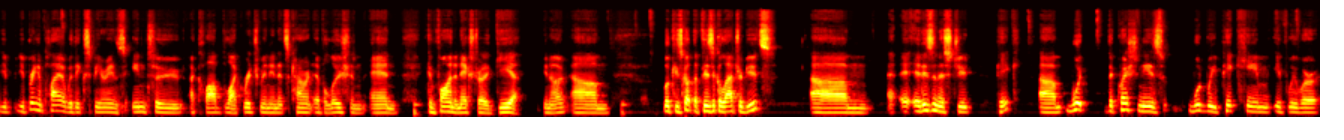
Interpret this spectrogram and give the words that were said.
You, you bring a player with experience into a club like Richmond in its current evolution and can find an extra gear. You know, um, look, he's got the physical attributes. Um, it, it is an astute pick. Um, would the question is, would we pick him if we were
